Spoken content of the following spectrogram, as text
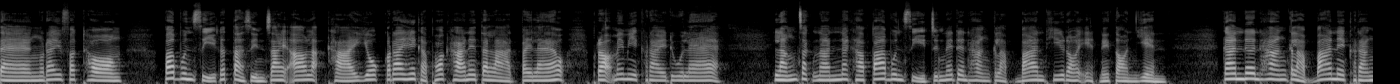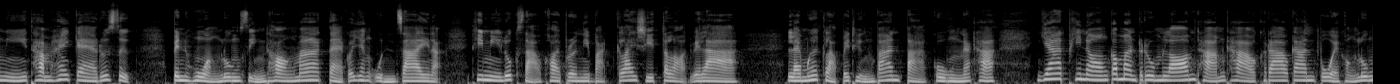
แตงไร่ฟักทอง ป้าบุญศรีก็ตัดสินใจเอาละขายยกไร่ให้กับพ่อค้าในตลาดไปแล้ว เพราะไม่มีใครดูแล หลังจากนั้นนะคะ ป้าบุญศรีจึงได้เดินทางกลับบ้านที่ร้อยเอ็ดในตอนเย็น การเดินทางกลับบ้านในครั้งนี้ทำให้แกรู้สึกเป็นห่วงลุงสิงห์ทองมาก แต่ก็ยังอุ่นใจนะ่ะ ที่มีลูกสาวคอยปรนิบัติใกล้ชิดตลอดเวลา และเมื่อกลับไปถึงบ้านป่ากุงนะคะ ญาติพี่น้องก็มันรุมล้อมถามข่าวคราวการป่วยของลุง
